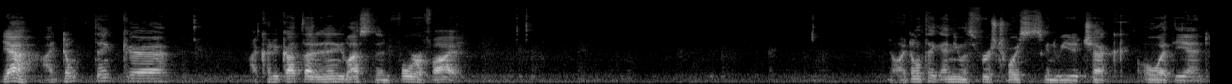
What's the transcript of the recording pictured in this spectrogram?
yeah, I don't think uh, I could have got that in any less than four or five. No, I don't think anyone's first choice is going to be to check O at the end.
